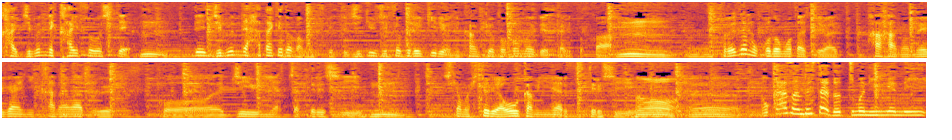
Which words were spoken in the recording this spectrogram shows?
か自分で改装して、うん。で、自分で畑とかも作って自給自足できるように環境を整えてったりとか、うん。うんそれでも子供たちは母の願いにかなわず、こう、自由にやっちゃってるし、うん。しかも一人は狼になるって言ってるし、うん。お母さんとしてはどっちも人間で、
